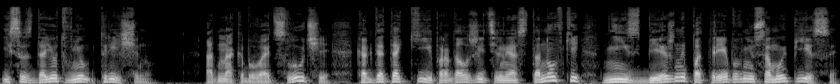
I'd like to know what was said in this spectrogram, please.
и создает в нем трещину. Однако бывают случаи, когда такие продолжительные остановки неизбежны по требованию самой пьесы,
